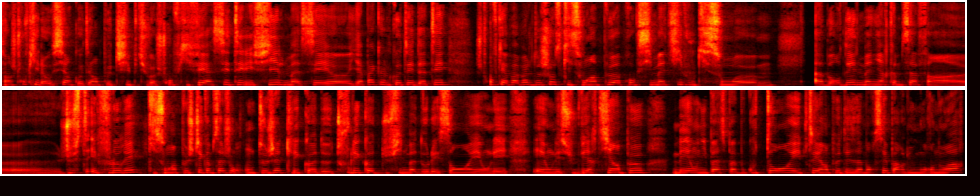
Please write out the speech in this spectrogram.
euh, Enfin, je trouve qu'il a aussi un côté un peu cheap, tu vois. Je trouve qu'il fait assez téléfilm, assez. Il n'y a pas que le côté daté. Je trouve qu'il y a pas mal de choses qui sont un peu approximatives ou qui sont euh, abordées de manière comme ça, enfin, euh, juste effleurées, qui sont un peu jetées comme ça. Genre, on te jette les codes, tous les codes du film adolescent et on les et on les subvertit un peu, mais on n'y passe pas beaucoup de temps et tout est un peu désamorcé par l'humour noir.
